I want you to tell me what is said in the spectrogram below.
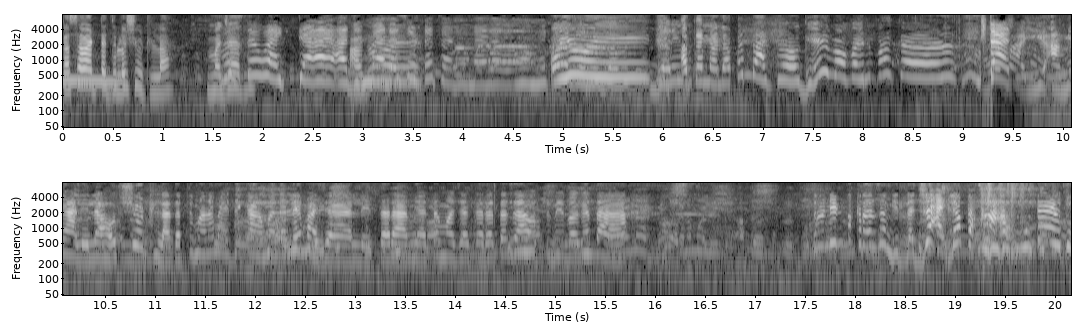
कसं वाटतं तुला शूटला? मजा आली? ओय, ओय. आता मला पण दाखव घे मोबाईल पकड. आई आम्ही आलेलो आहोत शूटला. तर तुम्हाला माहिती का आम्हाला लय मजा आली. तर आम्ही आता मजा करतच आहोत. तुम्ही बघत आहात नीट पकडायला सांगितलं. जायला पकडा. आहे तू?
